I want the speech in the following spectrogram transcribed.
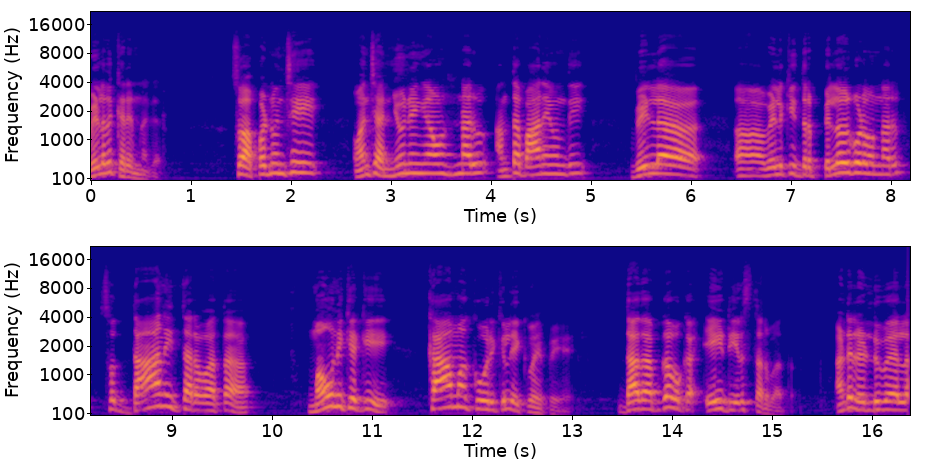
వీళ్ళది కరీంనగర్. సో అప్పటి నుంచి మంచి అన్యూన్యంగా ఉంటున్నారు. అంతా బాగానే ఉంది. వీళ్ళ వీళ్ళకి ఇద్దరు పిల్లలు కూడా ఉన్నారు. సో దాని తర్వాత మౌనికకి కామ కోరికలు ఎక్కువైపోయాయి. దాదాపుగా ఒక ఎయిట్ ఇయర్స్ తర్వాత. అంటే రెండు వేల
